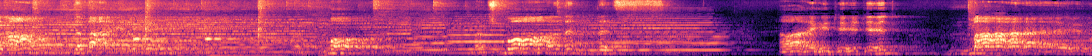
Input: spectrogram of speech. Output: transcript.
along the byway. More, much more than this, I did it my.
